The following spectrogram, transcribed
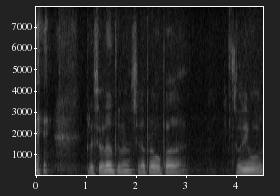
Impresionante, ¿no? Sea Prabhupada. Lo digo.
